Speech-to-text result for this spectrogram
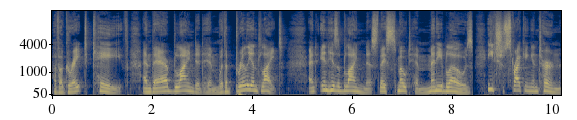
of a great cave, and there blinded him with a brilliant light. And in his blindness they smote him many blows, each striking in turn,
